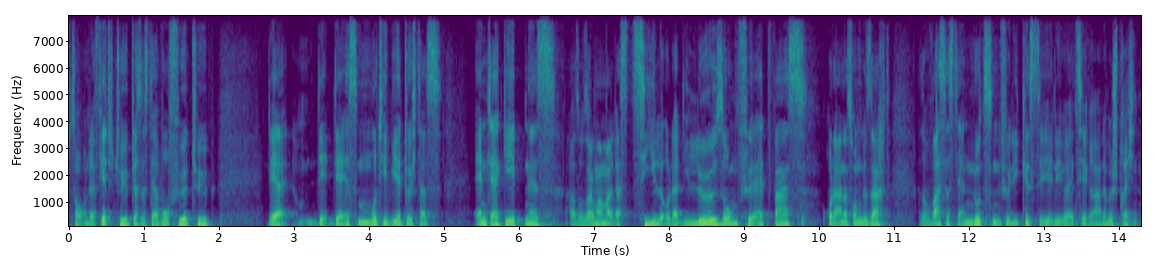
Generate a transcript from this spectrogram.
So, und der vierte Typ, das ist der Wofür-Typ, der, der, ist motiviert durch das Endergebnis, also sagen wir mal das Ziel oder die Lösung für etwas. Oder andersrum gesagt, also was ist der Nutzen für die Kiste hier, die wir jetzt hier gerade besprechen.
